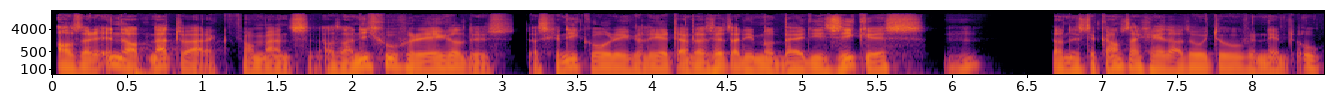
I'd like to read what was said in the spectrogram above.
als er in dat netwerk van mensen, als dat niet goed geregeld is, dat is niet co-reguleerd, en daar zit er iemand bij die ziek is, Mhm. dan is de kans dat jij dat ooit overneemt ook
